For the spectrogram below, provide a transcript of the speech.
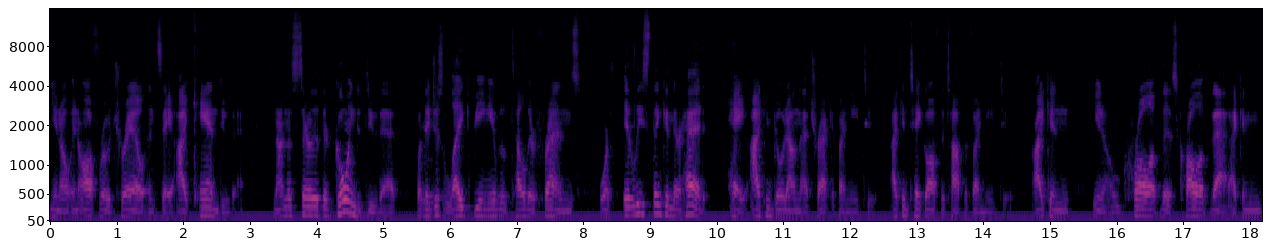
you know an off-road trail and say i can do that it's not necessarily that they're going to do that but they Mhm. just like being able to tell their friends or th- at least think in their head hey, I can go down that track if I need to. I can take off the top if I need to. I can, you know, crawl up this, crawl up that. I can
